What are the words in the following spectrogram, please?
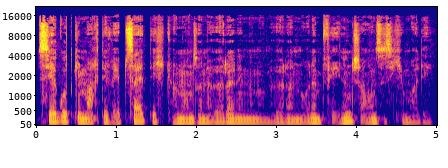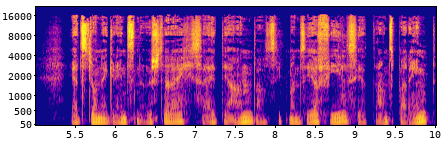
sehr gut gemachte Webseite, ich kann unseren Hörerinnen und Hörern nur empfehlen, schauen Sie sich einmal die Ärzte ohne Grenzen Österreich Seite an, da sieht man sehr viel, sehr transparent,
